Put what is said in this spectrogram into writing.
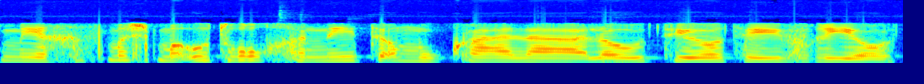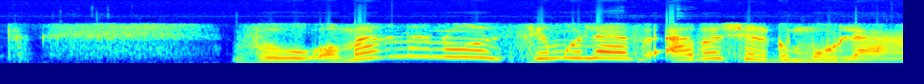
מייחס משמעות רוחנית עמוקה לא- לאותיות העבריות. והוא אומר לנו, שימו לב, אבא של גמולה,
